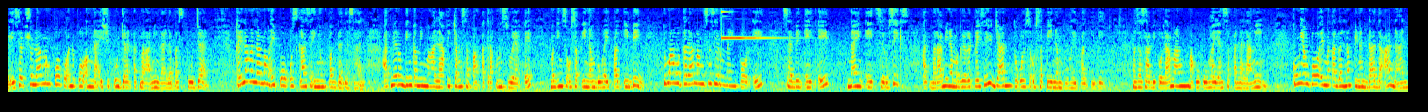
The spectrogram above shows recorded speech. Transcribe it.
I-search nyo lamang po kung ano po ang naisip po dyan at maraming lalabas po dyan. Kailangan lamang ay focus ka sa inyong pagdadasal. At meron din kaming mga lucky charms sa pang-attract ng swerte, maging sa usapin ng buhay pag-ibig. Tumawag ka lamang sa 0948-788-9806 at marami na magre-reply sa iyo dyan tungkol sa usapin ng buhay pag-ibig. Masasabi ko lamang makukuha yan sa panalangin. Kung yan po ay matagal ng pinagdadaanan,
